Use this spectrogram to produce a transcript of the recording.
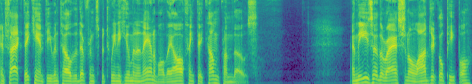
In fact, they can't even tell the difference between a human and animal. They all think they come from those. And these are the rational, logical people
